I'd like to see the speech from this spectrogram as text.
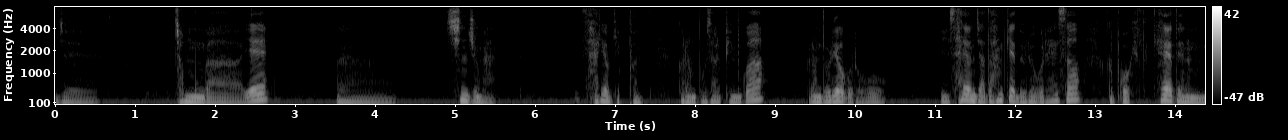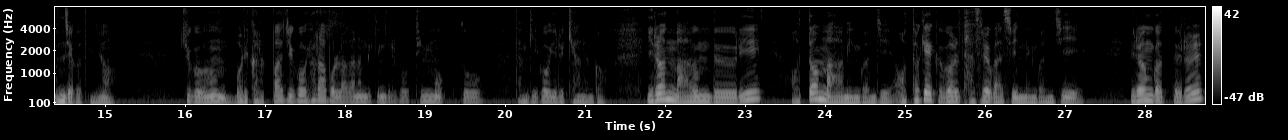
이제 전문가의 어, 신중한 사려 깊은 그런 보살핌과 그런 노력으로 이 사연자도 함께 노력을 해서 극복해야 되는 문제거든요. 지금 머리카락 빠지고 혈압 올라가는 느낌 들고 뒷목도 당기고 이렇게 하는 거 이런 마음들이 어떤 마음인 건지 어떻게 그걸 다스려 갈 수 있는 건지 이런 것들을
